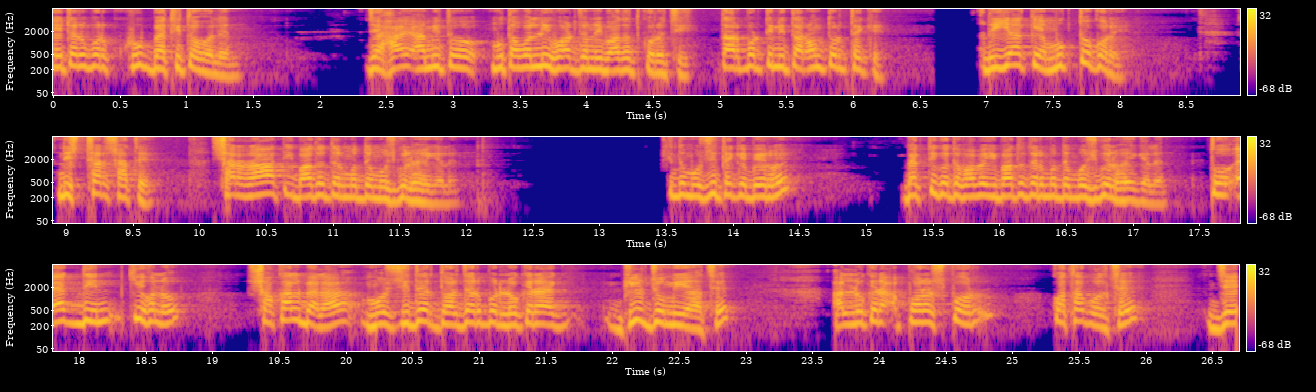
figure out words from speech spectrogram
এটার উপর খুব ব্যথিত হলেন যে, হায়, আমি তো মুতাবল্লি হওয়ার জন্য ইবাদত করেছি। তারপর তিনি তার অন্তর থেকে রিয়াকে মুক্ত করে নিষ্ঠার সাথে সারা রাত ইবাদতের মধ্যে মশগুল হয়ে গেলেন। কিন্তু মসজিদ থেকে বের হয়ে ব্যক্তিগতভাবে ইবাদতের মধ্যে মশগুল হয়ে গেলেন। তো একদিন কি হলো? সকালবেলা মসজিদের দরজার উপর লোকেরা এক ভিড় জমিয়ে আছে আর লোকেরা পরস্পর কথা বলছে যে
